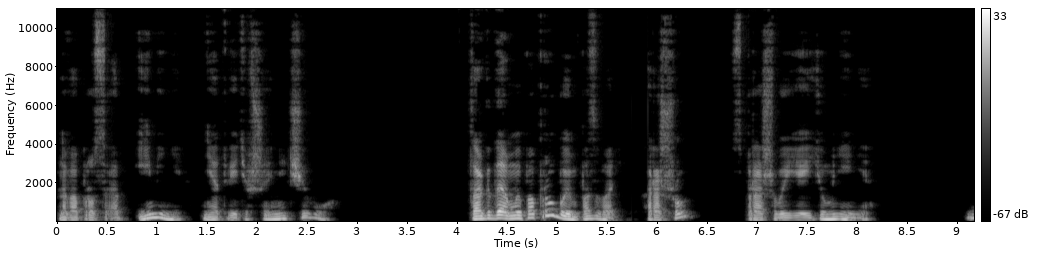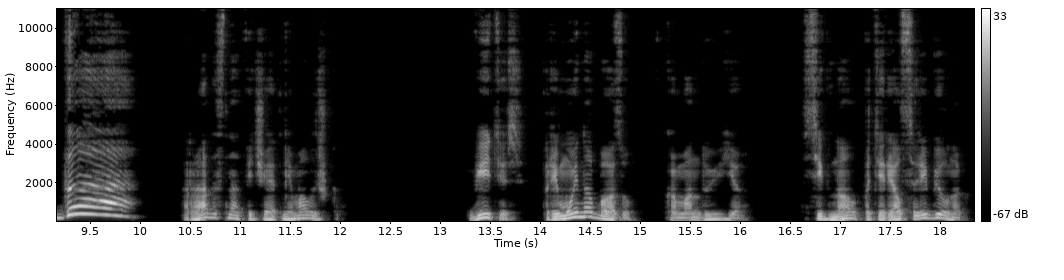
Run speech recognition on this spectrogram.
на вопрос об имени не ответившая ничего. «Тогда мы попробуем позвать, хорошо?» спрашиваю я ее мнение. «Да!» радостно отвечает мне малышка. «Витязь, прямой на базу!» командую я. Сигнал потерялся ребенок.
